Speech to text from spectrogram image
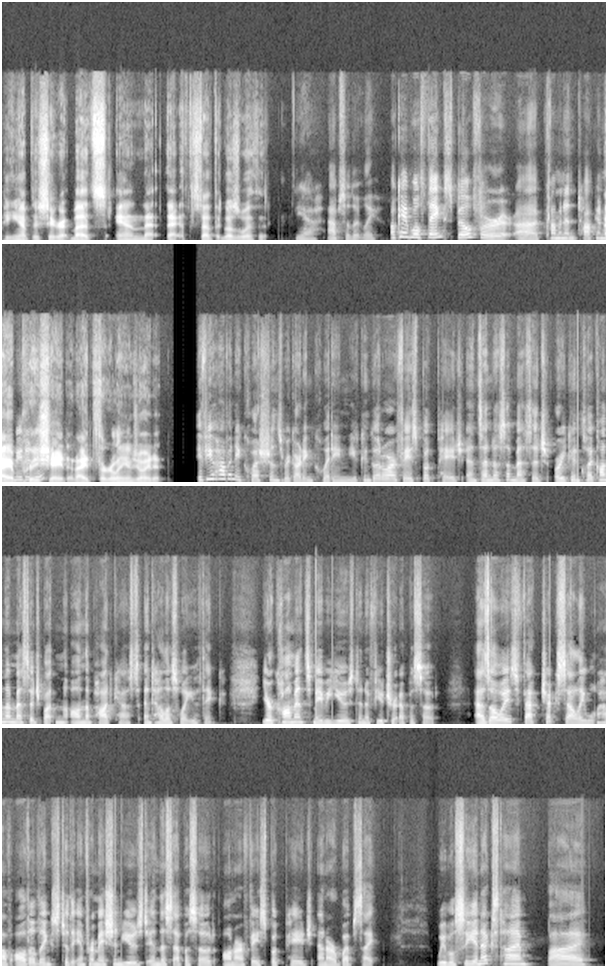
picking up their cigarette butts and that, that stuff that goes with it. yeah, absolutely. Okay, well, thanks, Bill, for uh, coming and talking I me today. appreciate it. I thoroughly enjoyed it. If you have any questions regarding quitting, you can go to our Facebook page and send us a message, or you can click on the message button on the podcast and tell us what you think. Your comments may be used in a future episode. As always, Fact Check Sally will have all the links to the information used in this episode on our Facebook page and our website. We will see you next time. Bye.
